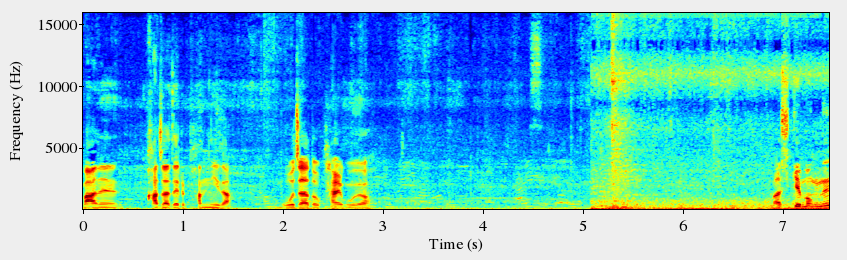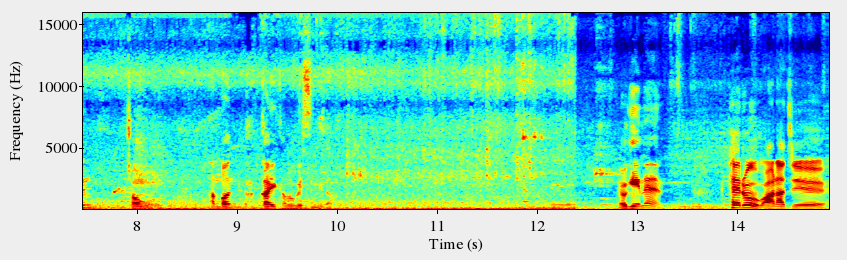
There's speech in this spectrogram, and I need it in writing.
많은 과자들을 팝니다. 모자도 팔고요. 맛있게 먹는 정우 한번 가까이 가보겠습니다. 여기는 페루 와라즈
